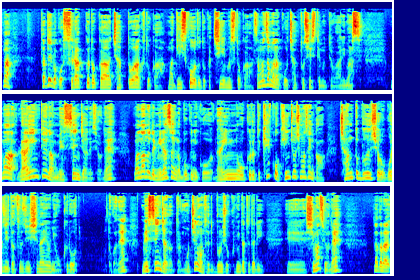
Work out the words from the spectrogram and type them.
まあ例えばこう Slack とか Chatwork とか、まあ、 Discord とか Teams とかさまざまなこうチャットシステムっていうのがあります。まあ LINE っていうのはメッセンジャーですよね。まあ、なので皆さんが僕にこう LINE を送るって結構緊張しませんか？ちゃんと文章を誤字脱字しないように送ろうとかね。メッセンジャーだったらもちろんそれで文章を組み立てたり、えーしますよね。だから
